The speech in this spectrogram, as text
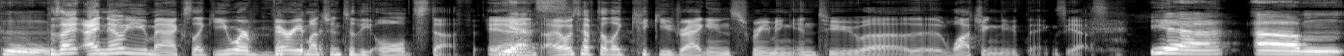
Hmm. because I, I know you max like you are very much into the old stuff and Yes. i always have to like kick you dragging screaming into uh watching new things yes Yeah. Um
